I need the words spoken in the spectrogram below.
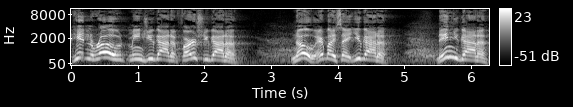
hitting the road means you got to first, you got to know. Everybody say, you got to. Then you got to.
